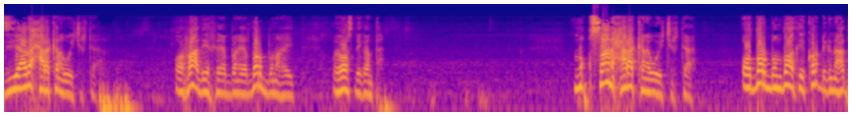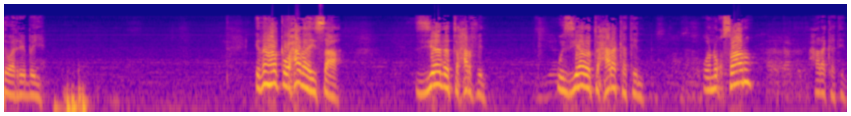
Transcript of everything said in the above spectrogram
Ziyaado xarakana way jirtaa. Oo ra'dii reebanee darbun ahayd way hoos dhiganta. Nuqsaan xarakana way jirtaa. Oo darbun daadkii kor dhignaa hadda waa reeban yahay. Idan halka waxaad haysaa ziyaadatu xarfin wa ziyaadatu xarakatin wa nuqsaanu xarakatin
